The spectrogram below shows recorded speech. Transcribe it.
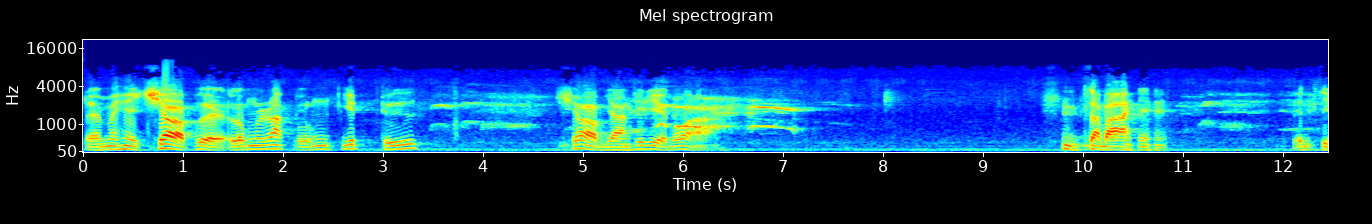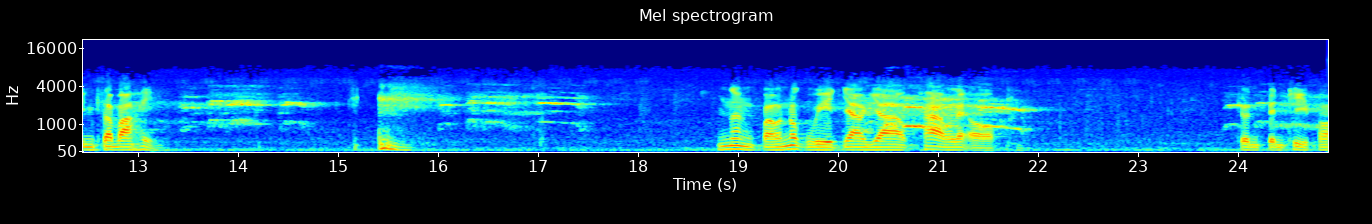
แต่ไม่ให้ชอบเพื่อหลงรักหลงยึดถือ ชอบอย่างที่เรียกว่า สบาย เป็นสิ่งสบายนั่งเป่านกหวีดยาวๆ ข้าวและออก จนเป็นที่พอ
